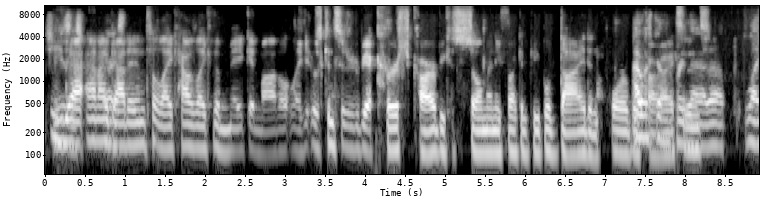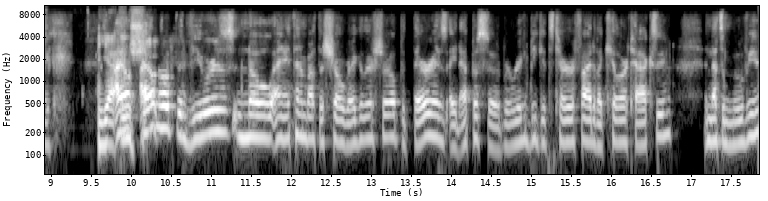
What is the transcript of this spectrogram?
Jesus yeah, and I got into like how like the make and model, like it was considered to be a cursed car because so many fucking people died in horrible I was gonna bring that up. Like Yeah, I don't she, I don't know if the viewers know anything about the show regular show, but there is an episode where Rigby gets terrified of a killer taxi, and that's a movie.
